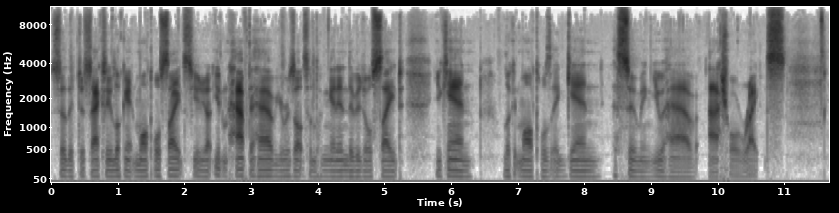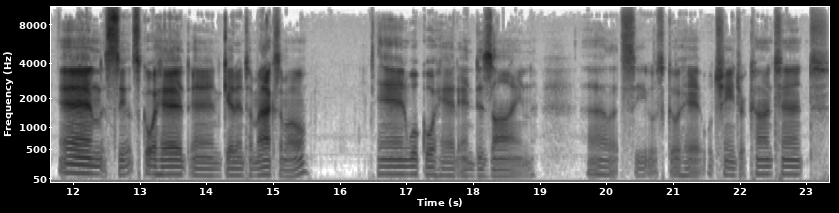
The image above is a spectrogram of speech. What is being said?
So that just actually looking at multiple sites you, you don't have to have your results looking at individual site. You can look at multiples again assuming you have actual rights. And let's see let's go ahead and get into Maximo. And we'll go ahead and design. Uh, let's see let's go ahead. We'll change our content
